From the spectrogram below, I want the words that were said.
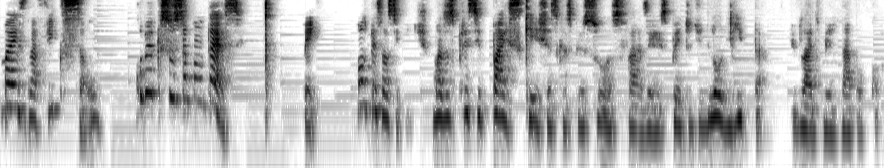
Mas na ficção, como é que isso acontece? Vamos pensar o seguinte: uma das principais queixas que as pessoas fazem a respeito de Lolita, de Vladimir Nabokov,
